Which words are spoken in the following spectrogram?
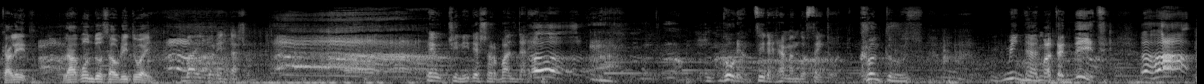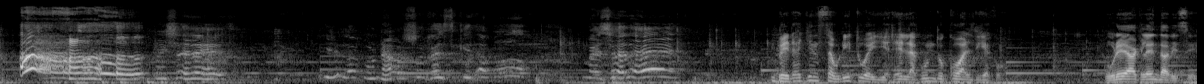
Kalit, lagundu zaurituei. Bai, gorentasun. Eutxi nire sorbaldari. Gure ontzira eramango zaitut. Kontuz, mina ematen dit. Mesedez, nire laguna oso gaizki dago. Mesedez. Beraien zaurituei ere lagunduko aldiego. Gureak lehen da bizi.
